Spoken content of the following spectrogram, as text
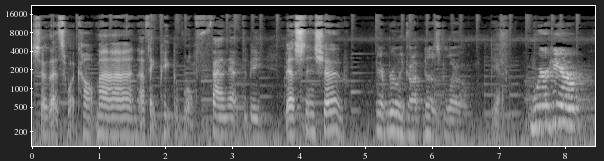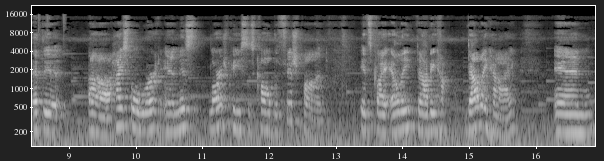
So that's what caught my eye, and I think people will find that to be best in show. It really got does glow. Yeah. We're here at the uh, high school work, and this large piece is called The Fish Pond. It's by Ellie Dolly High, and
